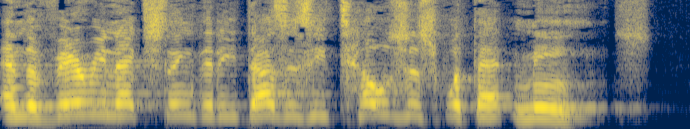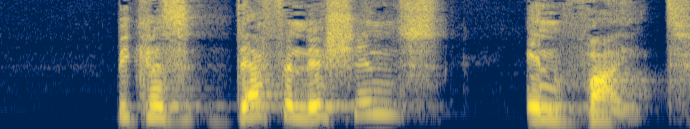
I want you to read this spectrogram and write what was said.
And the very next thing that he does is he tells us what that means. Because definitions invite,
